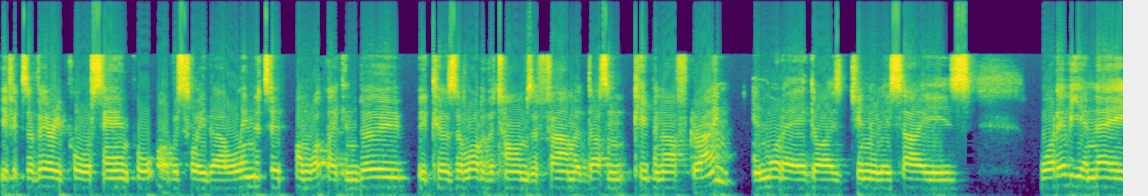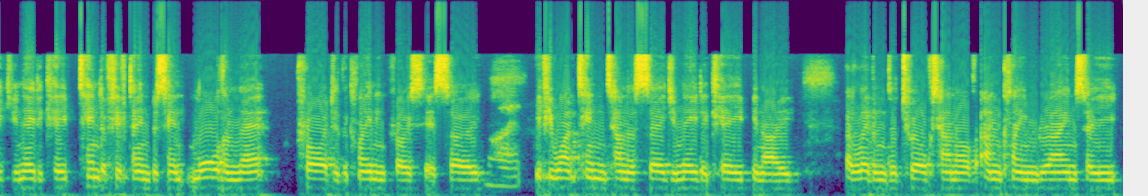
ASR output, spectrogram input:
If it's a very poor sample, obviously they're limited on what they can do because a lot of the times a farmer doesn't keep enough grain. And what our guys generally say is whatever you need, you need to keep 10 to 15% more than that prior to the cleaning process. So right. if you want 10 tonne of seed, you need to keep, you know, 11 to 12 tonne of unclean grain so you,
